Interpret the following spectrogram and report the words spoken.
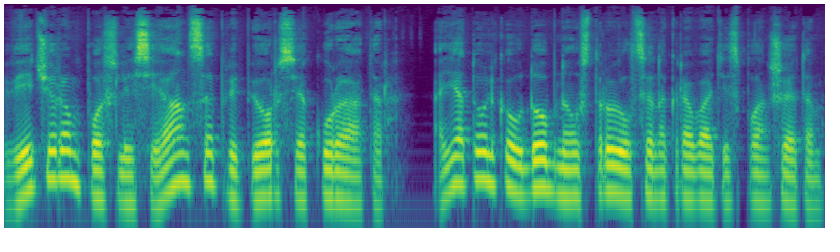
Вечером после сеанса приперся куратор, а я только удобно устроился на кровати с планшетом.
